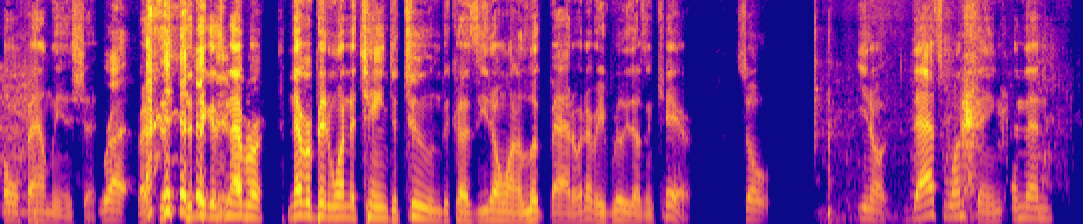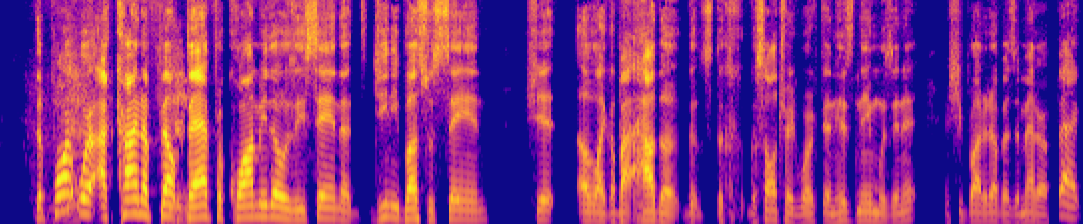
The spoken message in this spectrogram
whole family and shit. Right. Right? the, the nigga's never never been one to change a tune because he don't want to look bad or whatever. He really doesn't care. So you know that's one thing, and then. The part where I kind of felt bad for Kwame though is he's saying that Jeannie Buss was saying shit of like about how the the Gasol trade worked, and his name was in it, and she brought it up as a matter of fact.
